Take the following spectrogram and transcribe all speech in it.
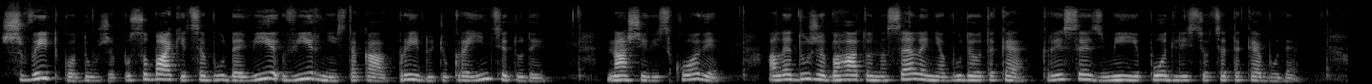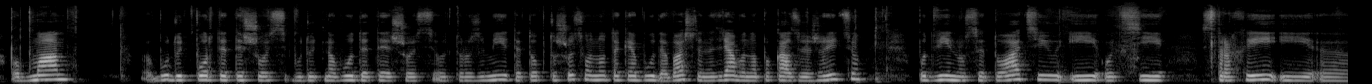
Швидко дуже. По собаки це буде вір- вірність така. Прийдуть українці туди, наші військові. Але дуже багато населення буде отаке. Криси, змії, подлість, оце таке буде. Обман, будуть портити щось, будуть наводити щось, от розумієте? Тобто щось воно таке буде. Бачите, не зря воно показує жрицю, подвійну ситуацію і оці страхи, і е,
